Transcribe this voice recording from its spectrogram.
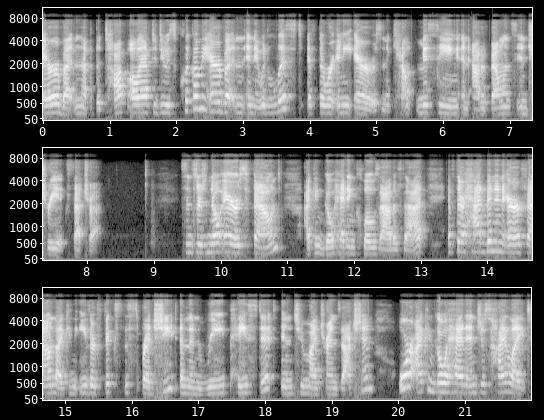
error button up at the top. All I have to do is click on the error button and it would list if there were any errors, an account missing, an out of balance entry, etc. Since there's no errors found, I can go ahead and close out of that. If there had been an error found, I can either fix the spreadsheet and then re-paste it into my transaction, or I can go ahead and just highlight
